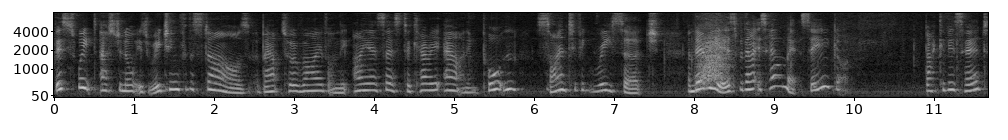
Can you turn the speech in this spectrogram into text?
This sweet astronaut is reaching for the stars, about to arrive on the ISS to carry out an important scientific research. And there he is without his helmet. See, got back of his head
